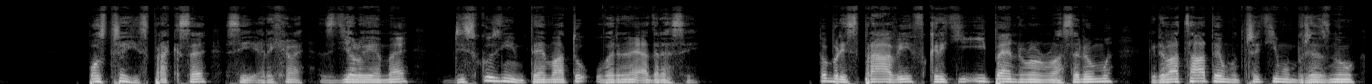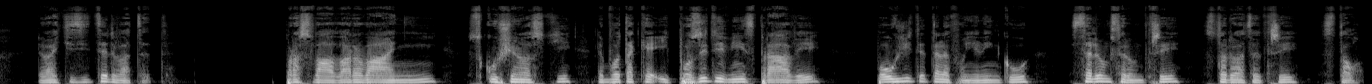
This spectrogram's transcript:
Postřehy z praxe si rychle sdělujeme diskuzním tématu uvedené adresy. To byly zprávy v krytí IP 007 k 23. březnu 2020. Pro svá varování, zkušenosti nebo také i pozitivní zprávy použijte telefonní linku 773 123 100.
